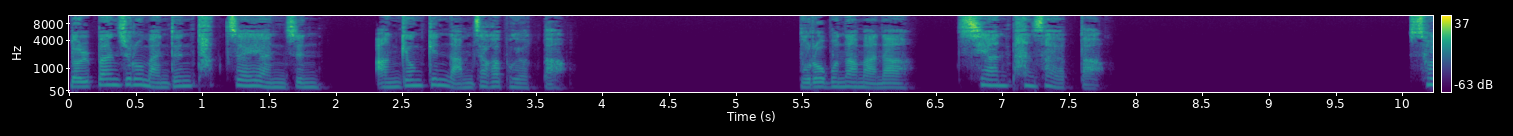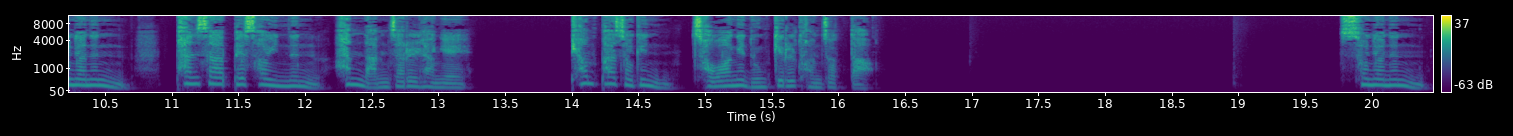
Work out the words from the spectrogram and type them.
널빤지로 만든 탁자에 앉은 안경 낀 남자가 보였다. 물어보나 마나 치안 판사였다. 소녀는 판사 앞에 서 있는 한 남자를 향해 편파적인 저항의 눈길을 던졌다. 소녀는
